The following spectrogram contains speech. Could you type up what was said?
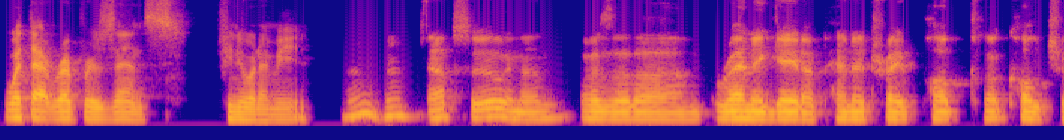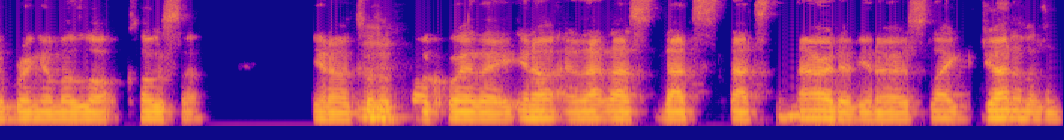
what that represents. If you know what I mean. Mm-hmm. Absolutely, man. Was it um, renegade or penetrate pop culture, bring them a lot closer? you know, to mm. the book where they, you know, and that, that's that's that's the narrative. You know, it's like journalism.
